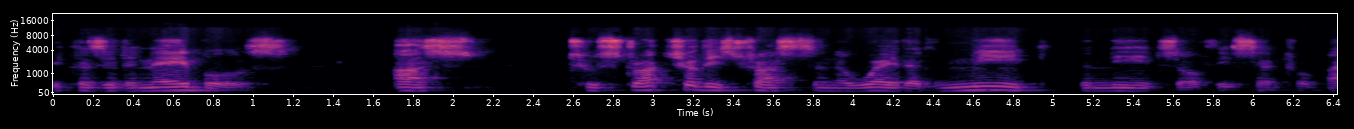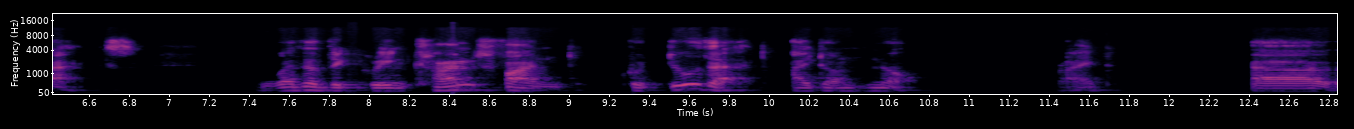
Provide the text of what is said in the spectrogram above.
because it enables us to structure these trusts in a way that meet the needs of these central banks. Whether the Green Climate Fund could do that, I don't know, right? Uh,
